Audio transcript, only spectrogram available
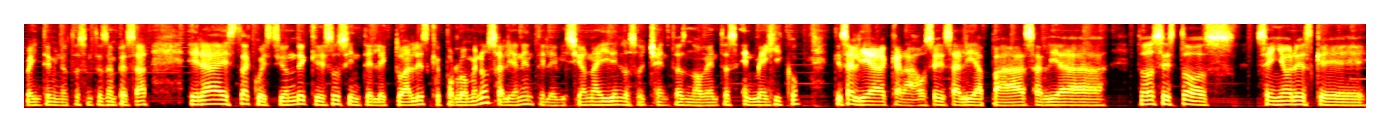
20 minutos antes de empezar, era esta cuestión de que esos intelectuales que por lo menos salían en televisión ahí en los 80s, 90s en México, que salía Krause, salía Paz, salía todos estos señores que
